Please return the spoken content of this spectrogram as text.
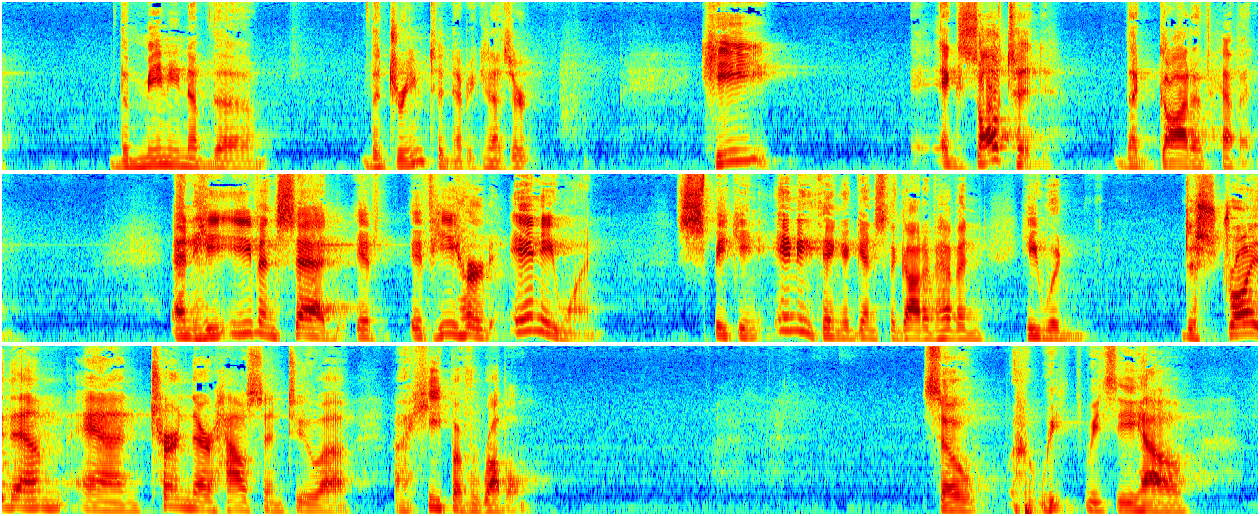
the meaning of the, the dream to Nebuchadnezzar, he exalted the God of heaven and he even said, if, if he heard anyone speaking anything against the God of heaven, he would destroy them and turn their house into a, a heap of rubble. So we, we see how,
